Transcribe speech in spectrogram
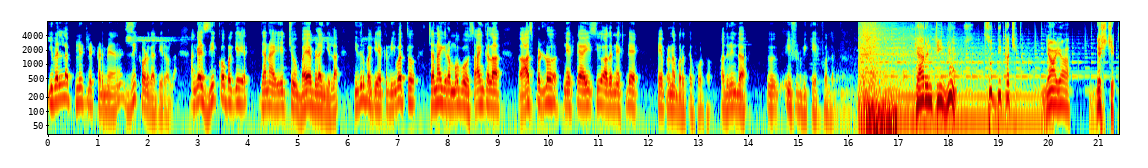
ಇವೆಲ್ಲ ಪ್ಲೇಟ್ಲೆಟ್ ಕಡಿಮೆ ಝೀಕೋ ಒಳಗೆ ಅದಿರಲ್ಲ ಹಂಗಾಗಿ ಝೀಕೋ ಬಗ್ಗೆ ಜನ ಹೆಚ್ಚು ಭಯ ಬೀಳಂಗಿಲ್ಲ. ಇದ್ರ ಬಗ್ಗೆ ಯಾಕಂದರೆ ಇವತ್ತು ಚೆನ್ನಾಗಿರೋ ಮಗು ಸಾಯಂಕಾಲ hospital next day I C U ಅದ್ರ ನೆಕ್ಸ್ಟ್ ಡೇ ಪೇಪರ್ನ ಬರುತ್ತೆ ಫೋಟೋ ಅದರಿಂದ ಯು ಶುಡ್ ಬಿ ಕೇರ್ಫುಲ್ ಅಂತ. ಗ್ಯಾರಂಟಿ ನ್ಯೂಸ್ ಸುದ್ದಿ ಖಚಿತ ನ್ಯಾಯ ನಿಶ್ಚಿತ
